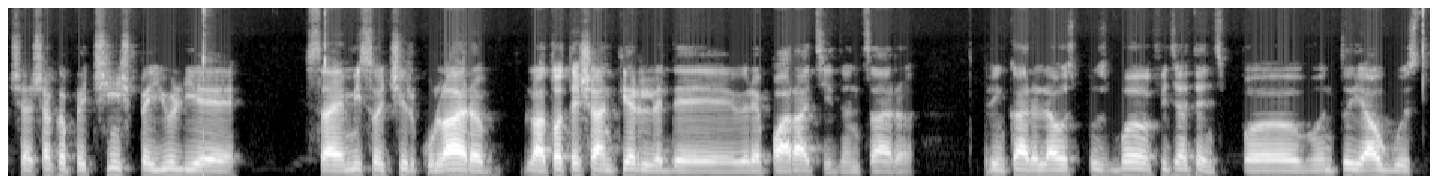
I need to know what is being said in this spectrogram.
și așa că pe 15 iulie s-a emis o circulară la toate șantierele de reparații din țară prin care le-au spus, bă, fiți atenți, pe 1 august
